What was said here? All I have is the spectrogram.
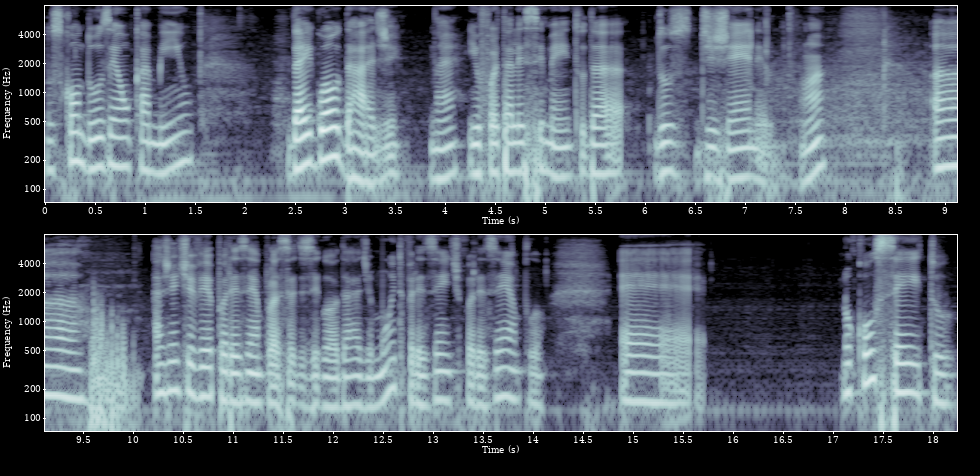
nos conduzem a um caminho da igualdade né? e o fortalecimento da, dos, de gênero. Né? Ah, a gente vê, por exemplo, essa desigualdade muito presente, por exemplo, é, no conceito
